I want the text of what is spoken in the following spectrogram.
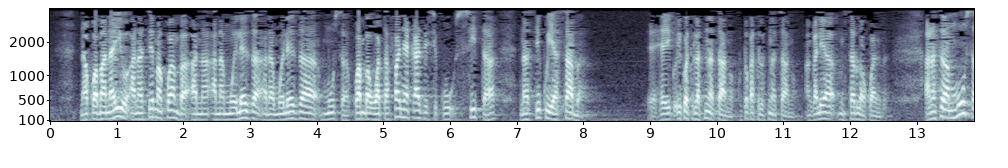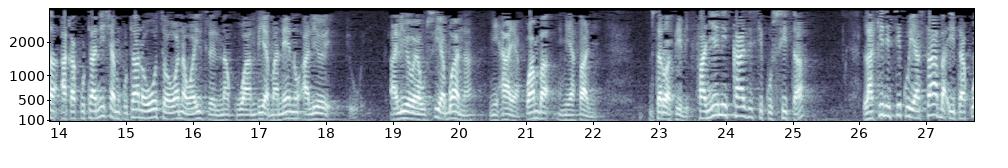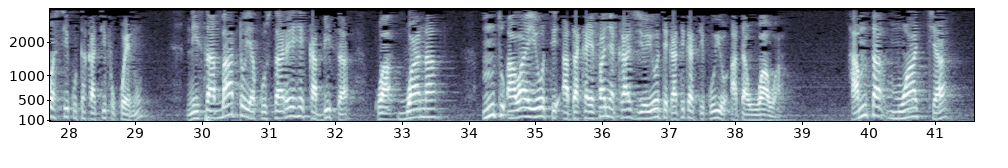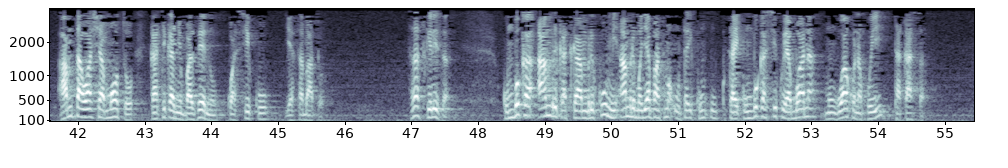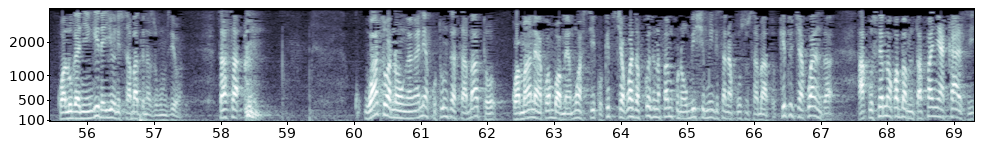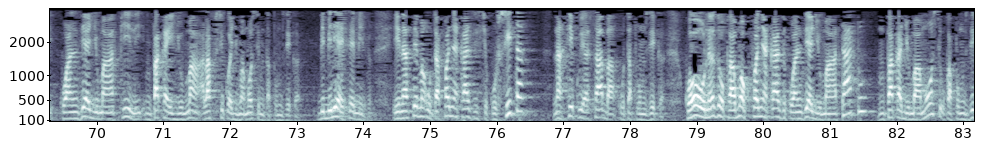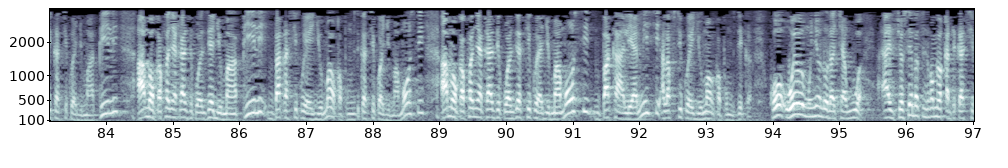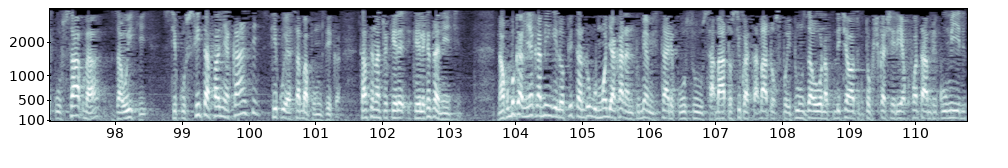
na kwa maana hiyo anasema kwamba anamweleza anamweleza musa kwamba watafanya kazi siku sita na siku ya saba. Ehe, iko tano kutoka tano. Angalia mstari wa kwanza. Anasema musa akakutanisha mkutano wote wa wana wa israeli na kuwaambia maneno aliyoyahusia bwana ni haya kwamba myafanye mstari wa pili. Fanyeni kazi siku sita lakini siku ya saba itakuwa siku takatifu kwenu ni sabato ya kustarehe kabisa kwa bwana. Mtu awaye yote atakayefanya kazi yoyote katika siku hiyo atauawa. Hamtamwacha hamtawasha moto katika nyumba zenu kwa siku ya sabato. Sasa sikiliza. Kumbuka amri katika amri kumi amri mojawapo anasema utaikum- utaikumbuka siku ya bwana mungu wako na kuitakasa. Kwa lugha nyingine hiyo ni sabato inazungumziwa. Sasa watu wanaongangania kutunza sabato kwa maana ya kwamba wameamua siku. Kitu cha kwanza course nafahamu kuna ubishi mwingi sana kuhusu sabato. Kitu cha kwanza hakusema kwamba mtafanya kazi kuanzia jumaapili mpaka ijumaa alafu siku ya jumamosi mtapumzika. Bibilia haisemi hivyo. Inasema utafanya kazi siku sita na siku ya saba utapumzika. Kwa hiyo unaweza ukaamua kufanya kazi kuanzia jumaatatu mpaka jumamosi ukapumzika siku ya jumapili ama ukafanya kazi kuanzia jumapili mpaka siku ya ijumaa ukapumzika siku ya jumamosi ama ukafanya kazi kuanzia siku ya jumamosi mpaka alhamisi alafu siku ya ijumaa ukapumzika. Kwao wewe mwenyewe ndo unachagua. Alichosema ni kwamba katika siku saba za wiki siku sita fanya kazi siku ya saba pumzika. Sasa nachokielekeza ni hichi nakumbuka miaka mingi iliyopita ndugu mmoja akaa ananitumia mistari kuhusu sabato siku ya sabato usipoitunza u unafundisha watu kutokushika sheria kufuata amri kumi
